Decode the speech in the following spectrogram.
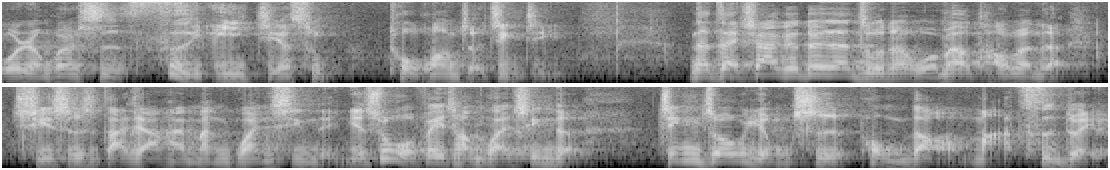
我认为是四一结束，拓荒者晋级。那在下一个对战组呢，我们要讨论的其实是大家还蛮关心的，也是我非常关心的，金州勇士碰到马刺队。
